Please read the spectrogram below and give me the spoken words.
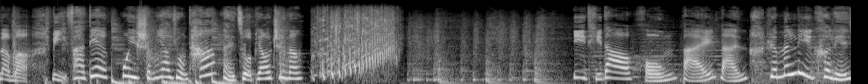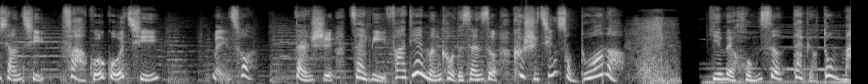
那么，理发店为什么要用它来做标志呢？一提到红白蓝，人们立刻联想起法国国旗。没错，但是在理发店门口的三色可是惊悚多了，因为红色代表动脉，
